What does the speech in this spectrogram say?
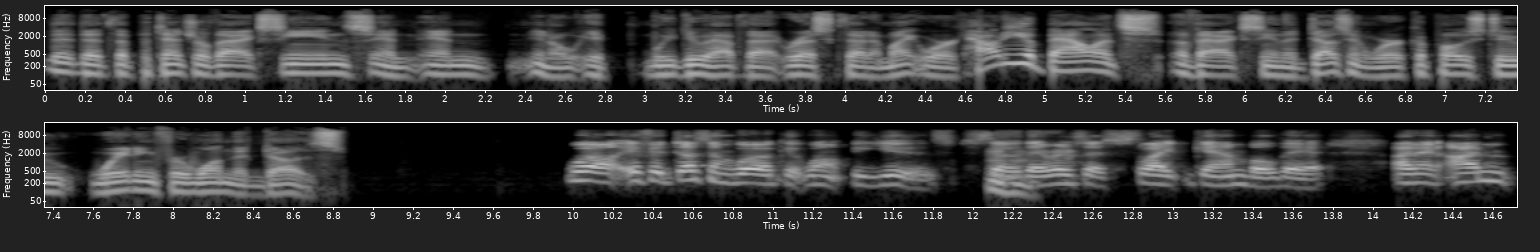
the, the, potential vaccines and, and, you know, if we do have that risk that it might work, how do you balance a vaccine that doesn't work opposed to waiting for one that does? Well, if it doesn't work, it won't be used. So mm-hmm. there is a slight gamble there. I mean, I'm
